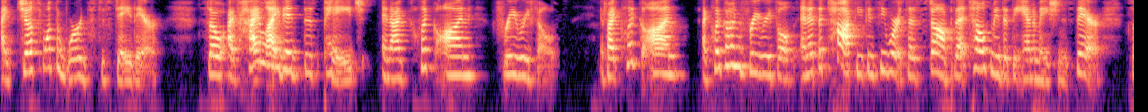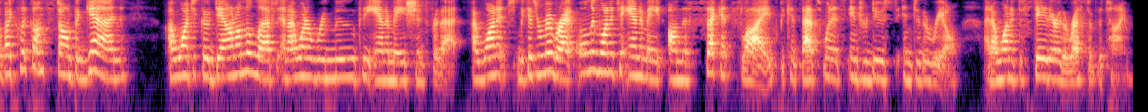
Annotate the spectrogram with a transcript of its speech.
I just want the words to stay there. So I've highlighted this page and I click on free refills. If I click on I click on free refills and at the top you can see where it says stomp that tells me that the animation is there. So if I click on stomp again I want to go down on the left and I want to remove the animation for that. I want it to, because remember I only want it to animate on the second slide because that's when it's introduced into the reel and I want it to stay there the rest of the time.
